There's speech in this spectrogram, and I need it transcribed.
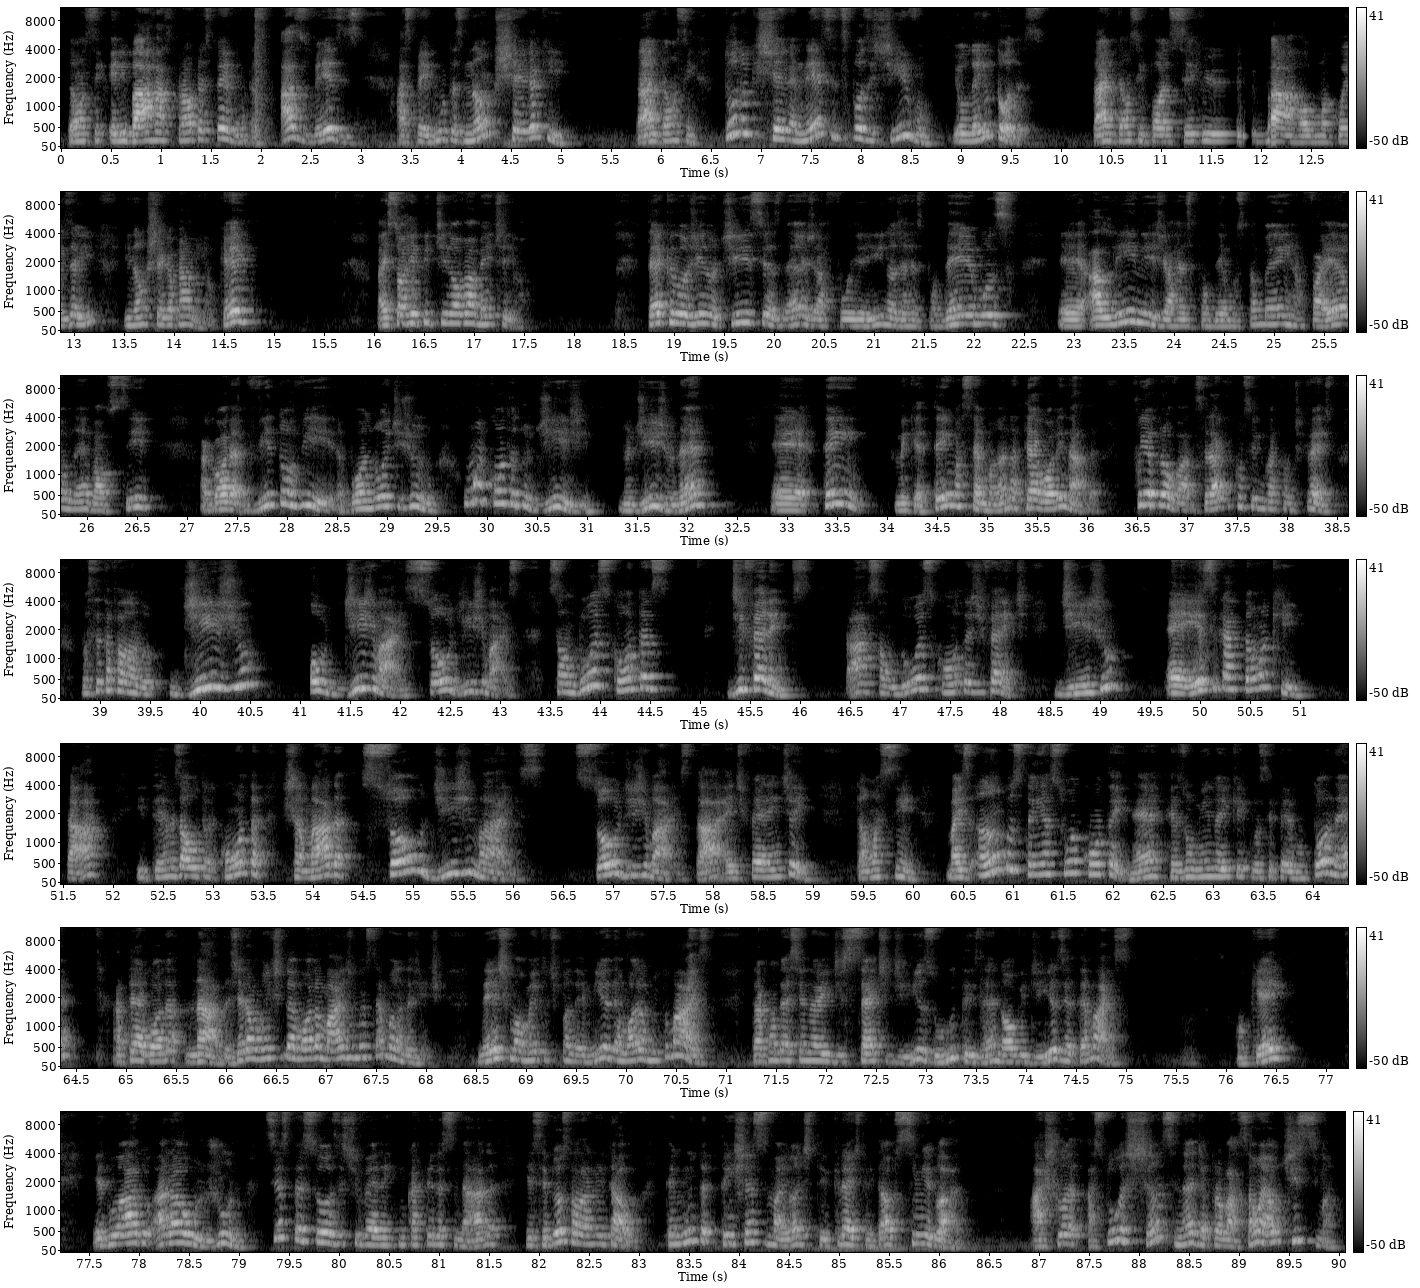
Então, assim, ele barra as próprias perguntas. Às vezes, as perguntas não chegam aqui. Tá? Então, assim, tudo que chega nesse dispositivo, eu leio todas. Tá? Então, assim, pode ser que barra alguma coisa aí e não chega para mim, ok? Aí, só repetir novamente aí, ó. Tecnologia e notícias, né? Já foi aí, nós já respondemos. É, Aline, já respondemos também. Rafael, né? Valci. Agora, Vitor Vieira. Boa noite, Júnior. Uma conta do Digi, do Digio, né? É, tem, como é que é? Tem uma semana, até agora e nada. Fui aprovado. Será que consigo um cartão de crédito? Você está falando Digio ou Digimais? Sou Digimais. São duas contas diferentes, tá? São duas contas diferentes. Digio é esse cartão aqui, tá? E temos a outra conta chamada Sou Digimais. Sou Digimais, tá? É diferente aí. Então, assim, mas ambos têm a sua conta aí, né? Resumindo aí o que, que você perguntou, né? Até agora, nada. Geralmente demora mais de uma semana, gente. Neste momento de pandemia, demora muito mais. Tá acontecendo aí de sete dias úteis, né? Nove dias e até mais. Ok? Eduardo Araújo Júnior. Se as pessoas estiverem com carteira assinada, receber o salário no Itaú, tem, muita, tem chances maiores de ter crédito no Itaú? Sim, Eduardo. A sua, a sua chance né, de aprovação é altíssima.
